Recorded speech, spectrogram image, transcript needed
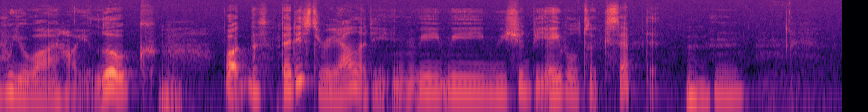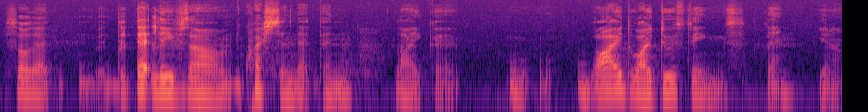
who you are and how you look. Mm. But th- that is the reality, and we, we, we should be able to accept it. Mhm. And so that th- that leaves a question that then, like, uh, w- why do I do things then? You know,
